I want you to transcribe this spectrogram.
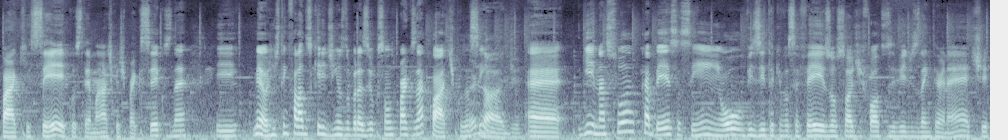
parques secos, temáticas de parques secos, né? E, meu, a gente tem que falar dos queridinhos do Brasil, que são os parques aquáticos, assim. Verdade. É, Gui, na sua cabeça, assim, ou visita que você fez, ou só de fotos e vídeos da internet,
